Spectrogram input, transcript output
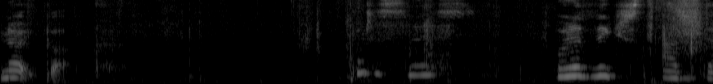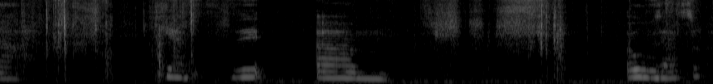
notebook. What is this? Why did they just add that? Yeah, the um. Oh, that's. Oh my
